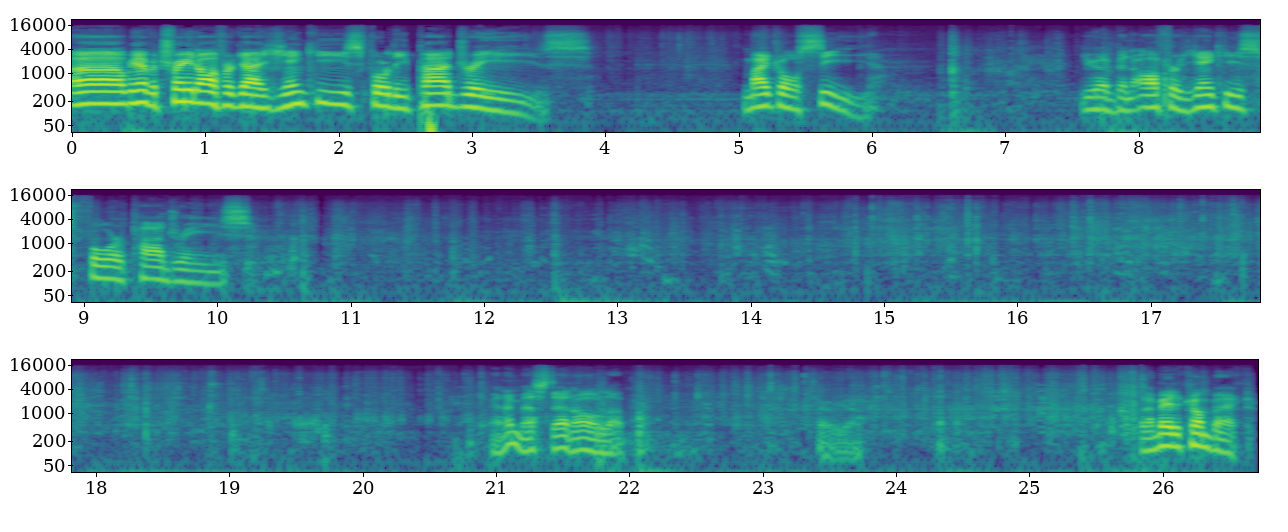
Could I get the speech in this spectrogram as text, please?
Uh, we have a trade offer, guys. Yankees for the Padres. Michael C. You have been offered Yankees for Padres. Man, I messed that all up. There we go. But I made a comeback.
